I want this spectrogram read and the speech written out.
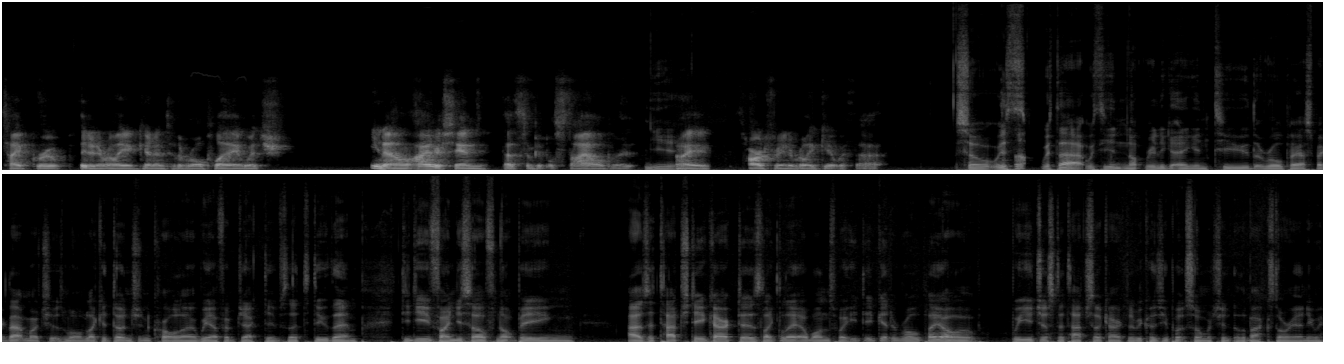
type group they didn't really get into the role play which you know i understand that's some people's style but yeah. i it's hard for me to really get with that So with Uh. with that, with you not really getting into the role play aspect that much, it was more of like a dungeon crawler. We have objectives, let's do them. Did you find yourself not being as attached to your characters like later ones where you did get a roleplay, or were you just attached to the character because you put so much into the backstory anyway?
